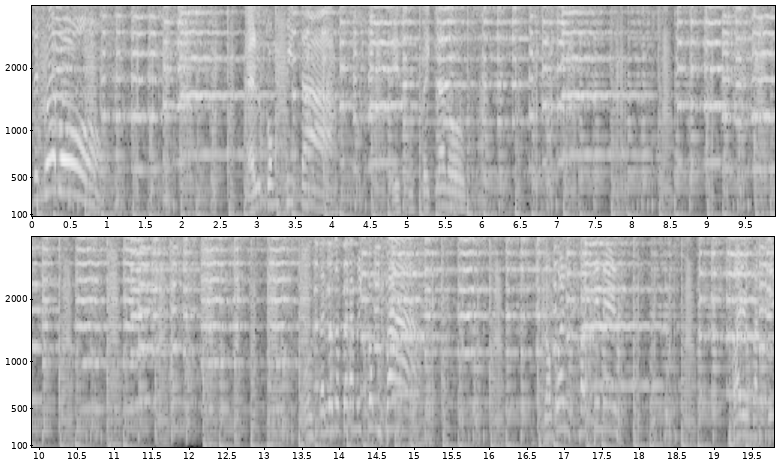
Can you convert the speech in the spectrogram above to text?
de nuevo. El compita y sus teclados. Un saludo para mi compa Samuel Martínez, Mario Martínez.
